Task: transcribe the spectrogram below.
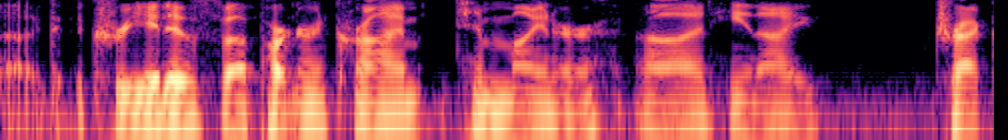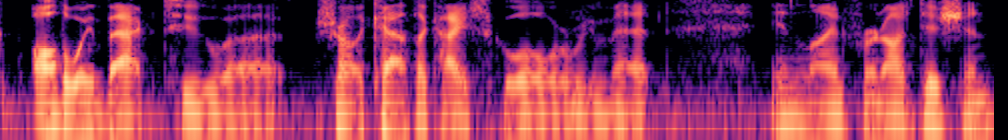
uh creative uh, partner in crime, Tim Miner. Uh, and he and I track all the way back to Charlotte Catholic High School where we met in line for an audition.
